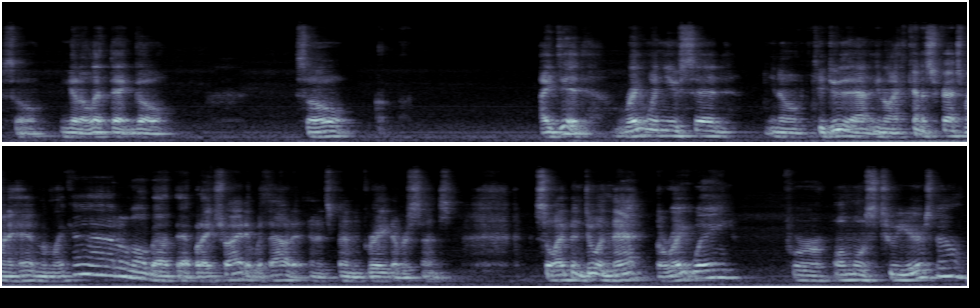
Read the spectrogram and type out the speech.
So you got to let that go. So I did. Right when you said you know, to do that, you know, I kind of scratched my head and I'm like, eh, I don't know about that. But I tried it without it and it's been great ever since. So I've been doing that the right way for almost two years now.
